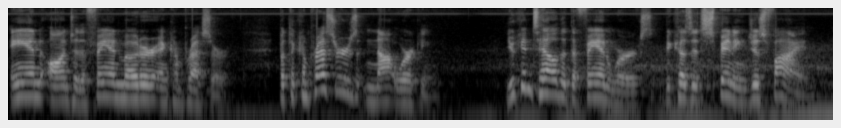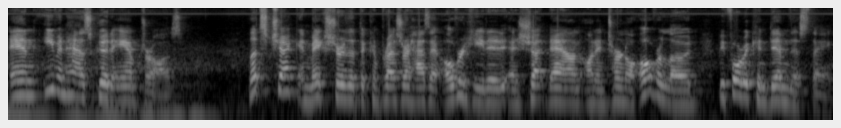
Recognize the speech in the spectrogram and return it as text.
and onto the fan motor and compressor. But the compressor's not working. You can tell that the fan works because it's spinning just fine and even has good amp draws. Let's check and make sure that the compressor hasn't overheated and shut down on internal overload before we condemn this thing.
